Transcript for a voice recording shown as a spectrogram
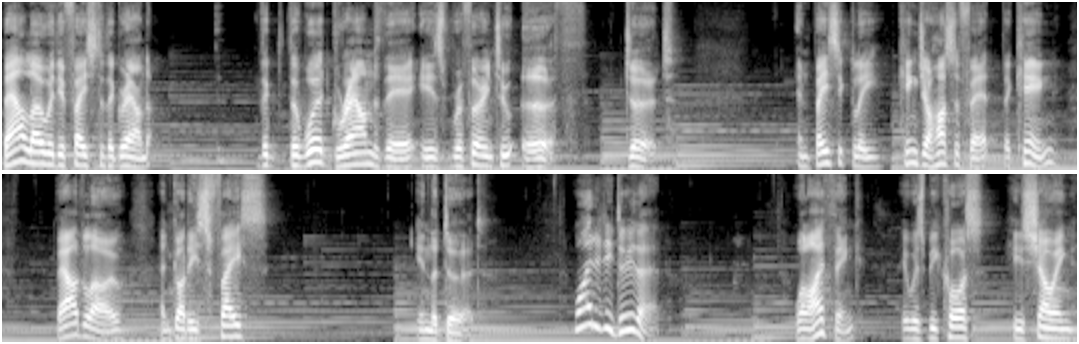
Bow low with your face to the ground. The, the word ground there is referring to earth, dirt. And basically, King Jehoshaphat, the king, bowed low, and got his face in the dirt. Why did he do that? Well, I think it was because he's showing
